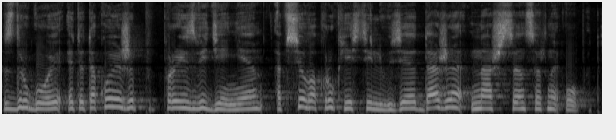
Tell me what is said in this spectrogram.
С другой, это такое же произведение, а все вокруг есть иллюзия, даже наш сенсорный опыт.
